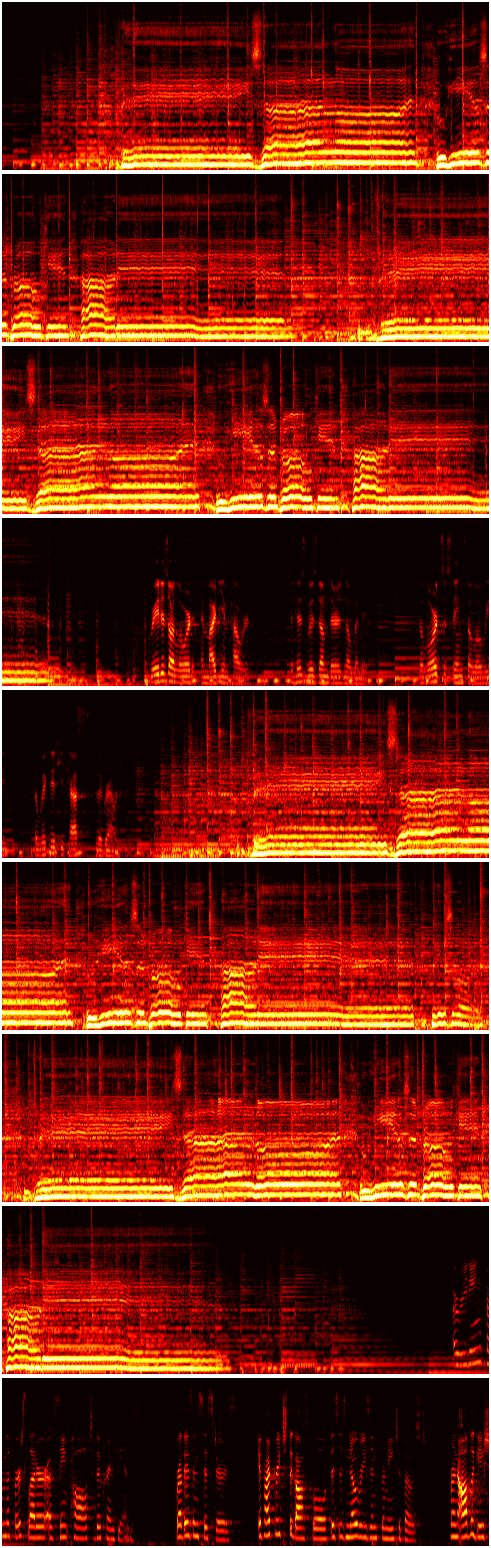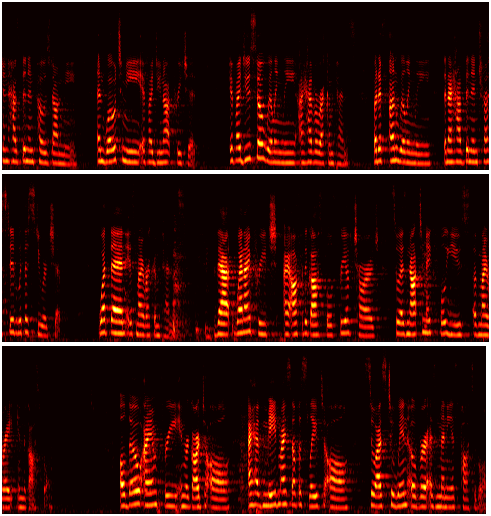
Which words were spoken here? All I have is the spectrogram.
Wisdom there is no limit. The Lord sustains the lowly, the wicked he casts to the ground. Praise the Lord who heals the broken hearted. Reading from the first letter of St. Paul to the Corinthians. Brothers and sisters, if I preach the gospel, this is no reason for me to boast, for an obligation has been imposed on me, and woe to me if I do not preach it. If I do so willingly, I have a recompense, but if unwillingly, then I have been entrusted with a stewardship. What then is my recompense? That when I preach, I offer the gospel free of charge, so as not to make full use of my right in the gospel. Although I am free in regard to all, I have made myself a slave to all, so as to win over as many as possible.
